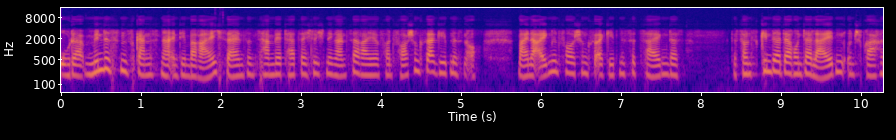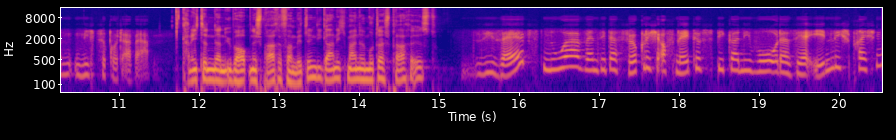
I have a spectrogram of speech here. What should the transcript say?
oder mindestens ganz nah in dem Bereich sein, sonst haben wir tatsächlich eine ganze Reihe von Forschungsergebnissen, auch meine eigenen Forschungsergebnisse zeigen, dass, dass sonst Kinder darunter leiden und Sprachen nicht so gut erwerben. Kann ich denn dann überhaupt eine Sprache vermitteln, die gar nicht meine Muttersprache ist? Sie selbst nur, wenn Sie das wirklich auf Native Speaker Niveau oder sehr ähnlich sprechen.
